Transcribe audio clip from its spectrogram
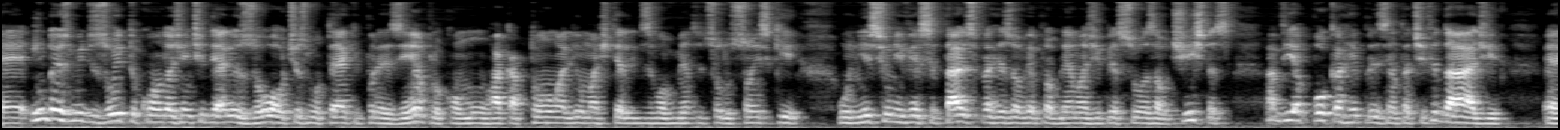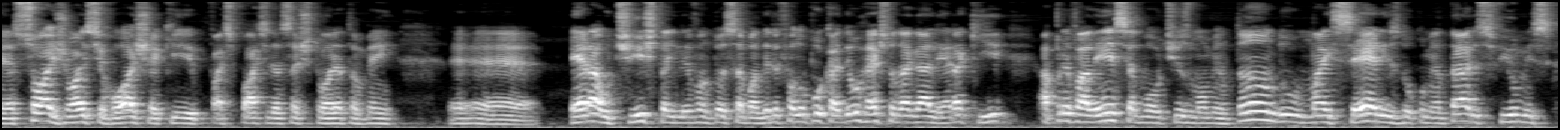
é, em 2018, quando a gente idealizou o Autismo Tech, por exemplo, como um hackathon, ali, uma esteira de desenvolvimento de soluções que unisse universitários para resolver problemas de pessoas autistas, havia pouca representatividade. É, só a Joyce Rocha, que faz parte dessa história também, é, era autista e levantou essa bandeira e falou: pô, cadê o resto da galera aqui? A prevalência do autismo aumentando, mais séries, documentários, filmes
